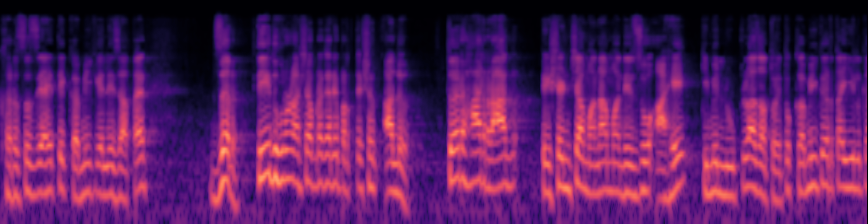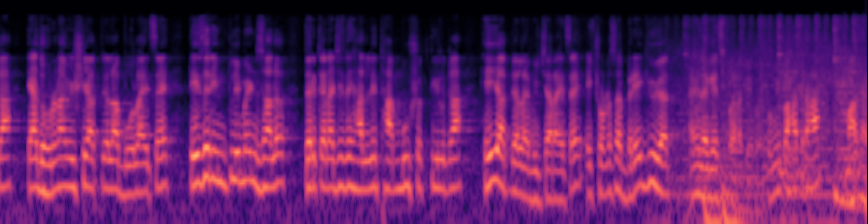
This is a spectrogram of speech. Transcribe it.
खर्च जे आहेत ते कमी केले जात आहेत. जर ते धोरण अशा प्रकारे प्रत्यक्षात आलं तर हा राग पेशंटच्या मनामध्ये जो आहे की मी लुटला जातोय तो कमी करता येईल का? त्या धोरणाविषयी आपल्याला बोलायचं आहे ते जर इम्प्लिमेंट झालं तर कदाचित हे हल्ले थांबू शकतील का? हेही आपल्याला विचारायचं आहे एक छोटासा ब्रेक घेऊयात आणि लगेच परत येतो. तुम्ही पाहत राहा माझा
